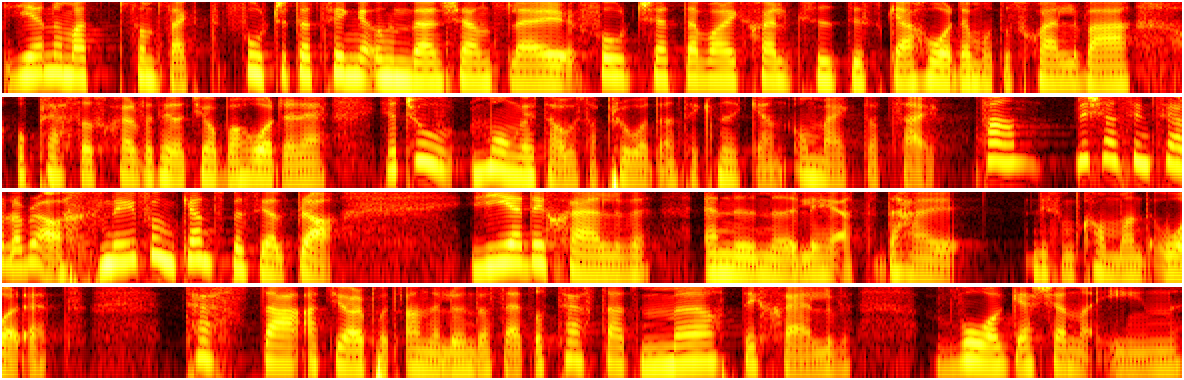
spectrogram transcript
genom att som sagt fortsätta tränga undan känslor, fortsätta vara självkritiska, hårda mot oss själva och pressa oss själva till att jobba hårdare. Jag tror många av oss har provat den tekniken och märkt att så här, fan, det känns inte så jävla bra. Det funkar inte speciellt bra. Ge dig själv en ny möjlighet det här liksom kommande året. Testa att göra på ett annorlunda sätt och testa att möta dig själv, våga känna in,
